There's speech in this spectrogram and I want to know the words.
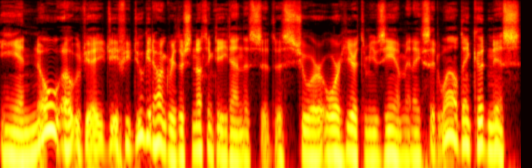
And no, uh, if you do get hungry, there's nothing to eat on this, uh, this tour or here at the museum. And I said, well, thank goodness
